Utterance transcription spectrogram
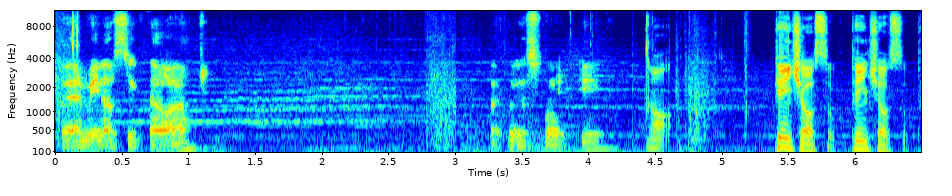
Twoja mina zniknęła. Takuję smoki. No, pięć osób, pięć osób.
